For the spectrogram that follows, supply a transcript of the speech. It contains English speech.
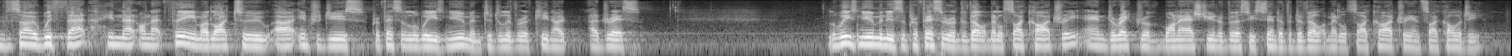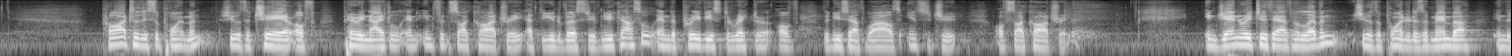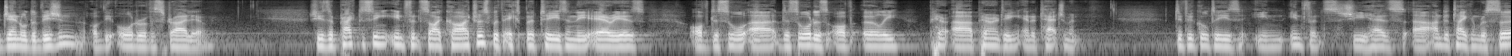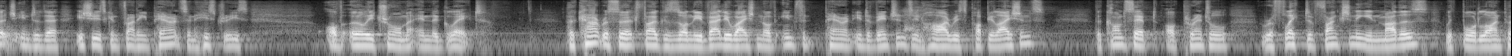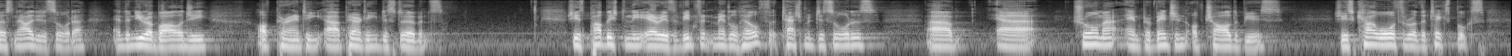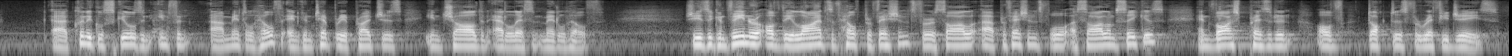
And so, with that, in that, on that theme, I'd like to uh, introduce Professor Louise Newman to deliver a keynote address. Louise Newman is a professor of developmental psychiatry and director of Monash University Centre for Developmental Psychiatry and Psychology. Prior to this appointment, she was the chair of perinatal and infant psychiatry at the University of Newcastle and the previous director of the New South Wales Institute of Psychiatry. In January 2011, she was appointed as a member in the General Division of the Order of Australia. She is a practicing infant psychiatrist with expertise in the areas of disor- uh, disorders of early par- uh, parenting and attachment, difficulties in infants. She has uh, undertaken research into the issues confronting parents and histories of early trauma and neglect. Her current research focuses on the evaluation of infant parent interventions in high risk populations the concept of parental reflective functioning in mothers with borderline personality disorder, and the neurobiology of parenting, uh, parenting disturbance. She has published in the areas of infant mental health, attachment disorders, uh, uh, trauma, and prevention of child abuse. She is co author of the textbooks uh, Clinical Skills in Infant uh, Mental Health and Contemporary Approaches in Child and Adolescent Mental Health. She is a convener of the Alliance of Health Professions for, Asylum, uh, Professions for Asylum Seekers and Vice President of Doctors for Refugees.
